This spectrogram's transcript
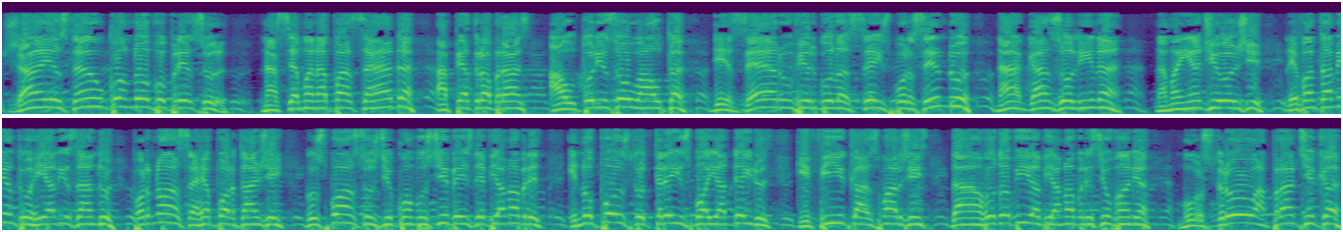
já estão com novo preço. Na semana passada, a Petrobras autorizou alta de 0,6% na gasolina. Na manhã de hoje, levantamento realizado por nossa reportagem nos postos de combustíveis de Vianópolis e no posto 3 Boiadeiros, que fica às margens da rodovia Vianópolis Silvânia, mostrou a prática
